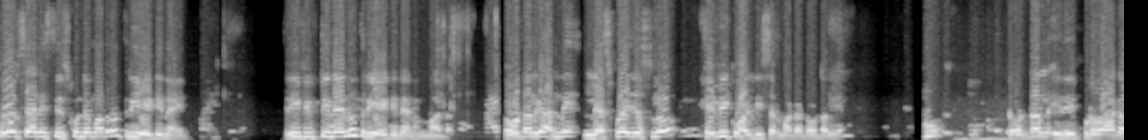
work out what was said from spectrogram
four saris తీసుకుంటే మాత్రం three eighty nine three fifty nine three eighty nine అనమాట టోటల్గా అన్ని లెస్ ప్రైజెస్లో హెవీ క్వాలిటీస్ అన్నమాట టోటల్గా. టోటల్ ఇది ఇప్పుడు దాకా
